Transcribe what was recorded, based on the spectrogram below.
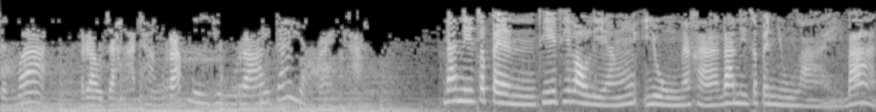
กันว่า เราจะหาทางรับมือยุงร้ายได้อย่างไรค่ะ ด้านนี้จะเป็นที่ที่เราเลี้ยงยุงนะคะ ด้านนี้จะเป็นยุงลายบ้าน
